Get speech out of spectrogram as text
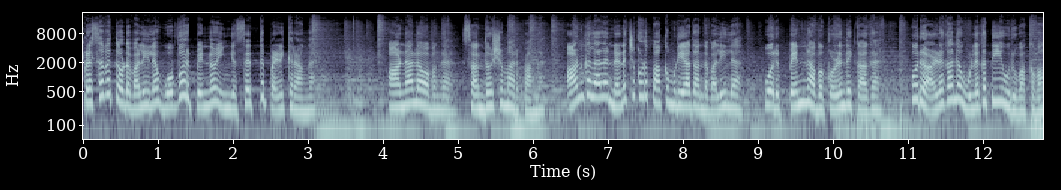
பிரசவத்தோட வழியில ஒவ்வொரு பெண்ணும் இங்க செத்து பிழைக்கிறாங்க. ஆனாலும் அவங்க சந்தோஷமா இருப்பாங்க. ஆண்களால நினைச்சு கூட பார்க்க முடியாத அந்த வழியில ஒரு பெண் அவ குழந்தைக்காக ஒரு அழகான உலகத்தையே உருவாக்குவா.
